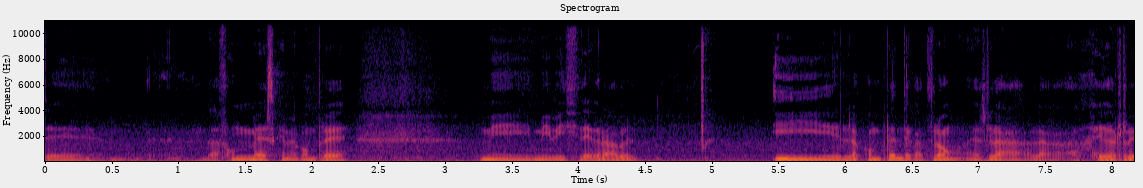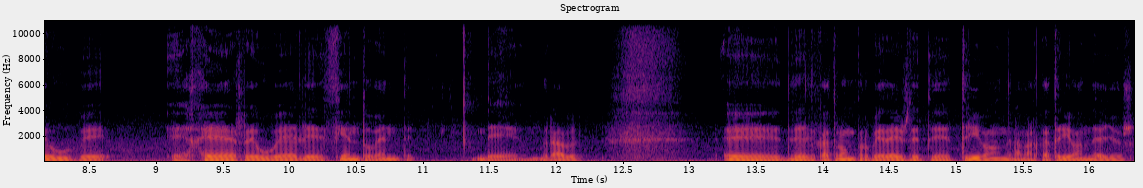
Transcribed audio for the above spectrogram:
de, hace un mes que me compré mi, bici de gravel y la compré en Decathlon, es la, GRV, GRVL 120 de gravel eh, del Decathlon propiedades de, de Triban, de la marca Triban de ellos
